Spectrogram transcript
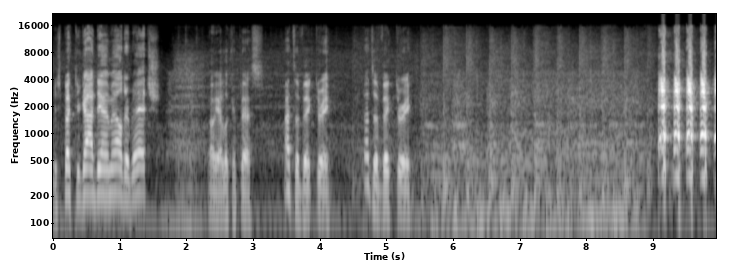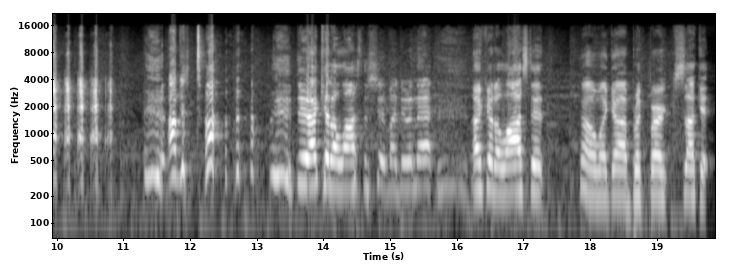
Respect your goddamn elder, bitch. Oh yeah, look at this. That's a victory. That's a victory. I'm just Dude, I could have lost the shit by doing that. I could have lost it. Oh my god, Brooke Burke, suck it.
